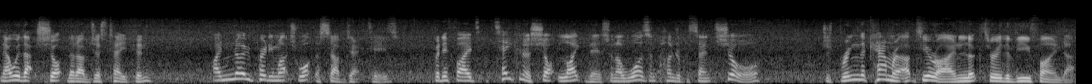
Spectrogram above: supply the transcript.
Now with that shot that I've just taken, I know pretty much what the subject is, but if I'd taken a shot like this and I wasn't 100% sure, just bring the camera up to your eye and look through the viewfinder.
